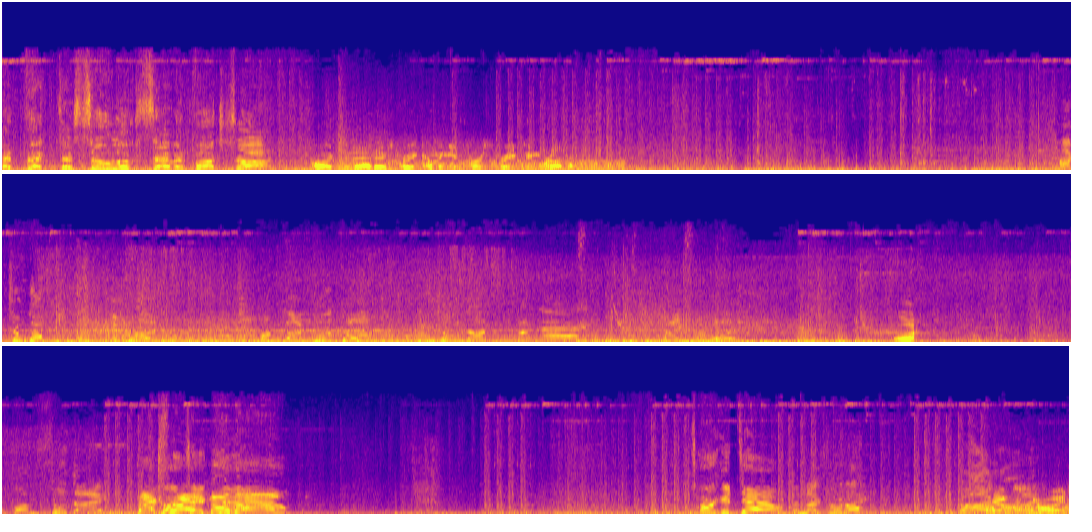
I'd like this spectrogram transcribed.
at Victor Zulu 7 Foxtrot. Roger that, X-ray coming in for a strafing run. Or, X-ray, Contact move down. out. Target down. Tank destroyed.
